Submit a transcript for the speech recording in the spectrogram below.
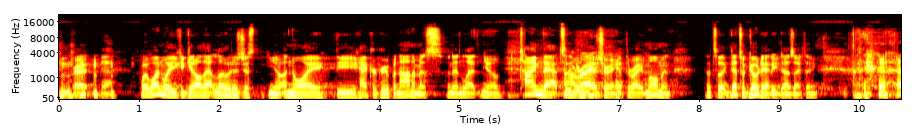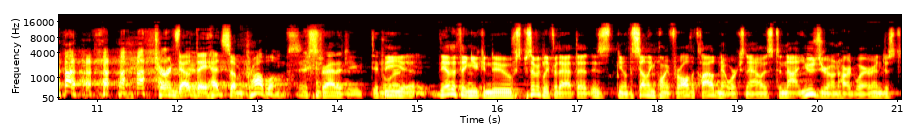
Right. Yeah. Well, one way you could get all that load is just you know annoy the hacker group anonymous, and then let you know time that so that you're right. measuring at the right moment. That's what that's what GoDaddy does, I think. Turned out they had some problems. Their strategy didn't work. The uh, the other thing you can do specifically for that that is you know the selling point for all the cloud networks now is to not use your own hardware and just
